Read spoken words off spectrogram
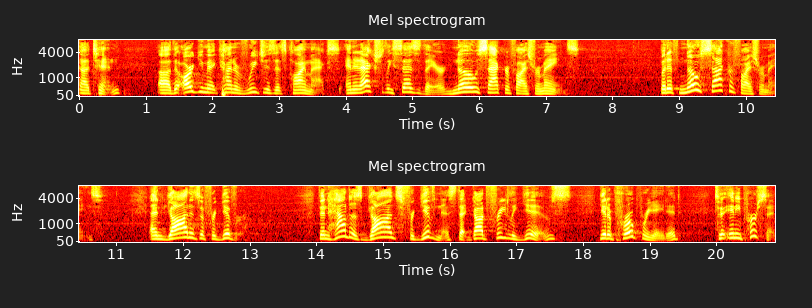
uh, 10, uh, the argument kind of reaches its climax, and it actually says there, no sacrifice remains. But if no sacrifice remains, and God is a forgiver, then how does God's forgiveness that God freely gives get appropriated to any person?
